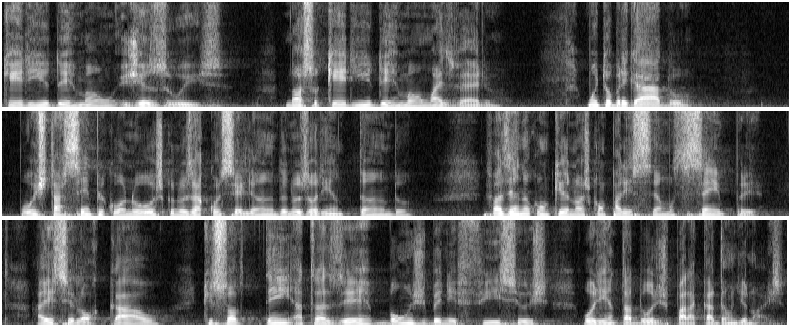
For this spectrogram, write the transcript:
Querido irmão Jesus, nosso querido irmão mais velho, muito obrigado por estar sempre conosco, nos aconselhando, nos orientando, fazendo com que nós compareçamos sempre a esse local que só tem a trazer bons benefícios orientadores para cada um de nós.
